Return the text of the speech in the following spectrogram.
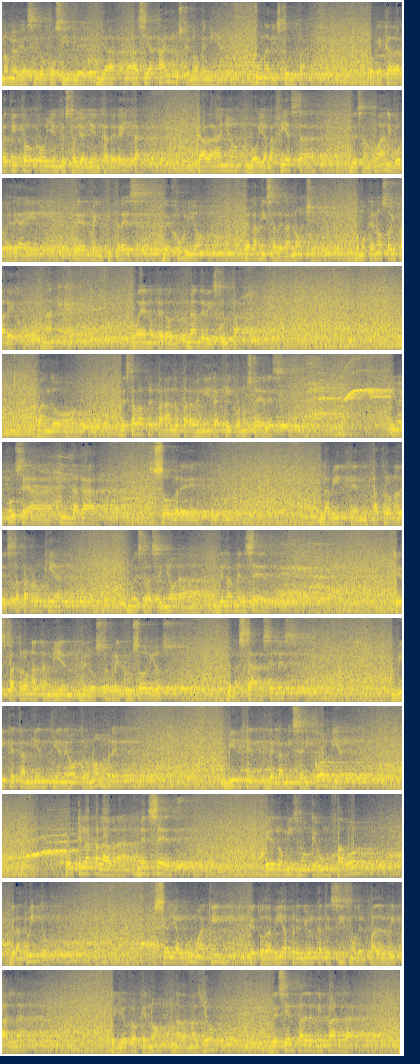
no me había sido posible. Ya hacía años que no venía. Una disculpa, porque cada ratito oyen que estoy ahí en Cadereyta. Cada año voy a la fiesta de San Juan y volveré a ir el 23 de junio, es la misa de la noche, como que no soy parejo. ¿ah? Bueno, pero me han de disculpar. Cuando me estaba preparando para venir aquí con ustedes y me puse a indagar sobre la Virgen patrona de esta parroquia, Nuestra Señora de la Merced, que es patrona también de los reclusorios, de las cárceles. Vi que también tiene otro nombre, Virgen de la Misericordia, porque la palabra merced es lo mismo que un favor gratuito. Si hay alguno aquí que todavía aprendió el catecismo del padre Ripalda, que yo creo que no, nada más yo, decía el padre Ripalda,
